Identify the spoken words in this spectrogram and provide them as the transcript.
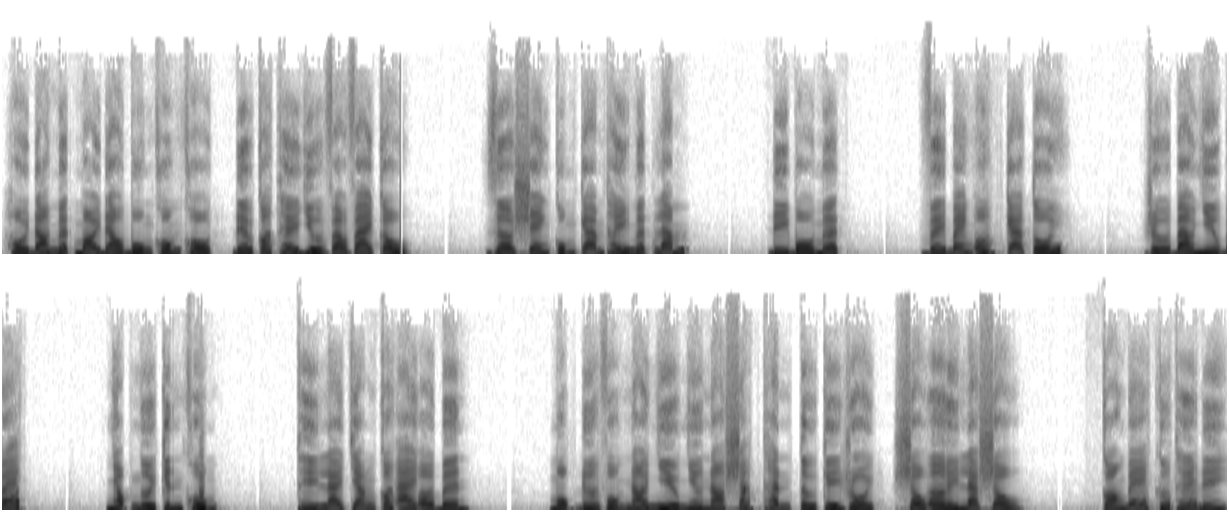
hồi đó mệt mỏi đau buồn khốn khổ, đều có thể dựa vào vai cậu. Giờ Sen cũng cảm thấy mệt lắm. Đi bộ mệt. Về bán ốp cả tối. Rửa bao nhiêu bát. Nhọc người kinh khủng. Thì lại chẳng có ai ở bên. Một đứa vốn nói nhiều như nó sắp thành tự kỷ rồi, sầu ơi là sầu. Con bé cứ thế đi.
